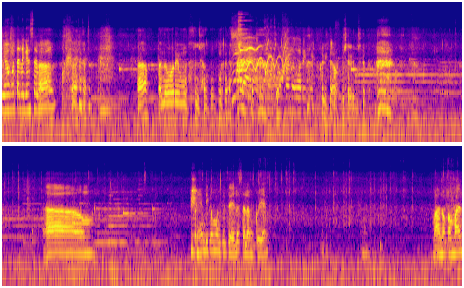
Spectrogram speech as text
Ayaw mo talagang Ah, sabihin. ha? Panoorin mo na lang. Panoorin mo. Um, kung hindi ka magsiselos, alam ko yan. Mano ka man.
